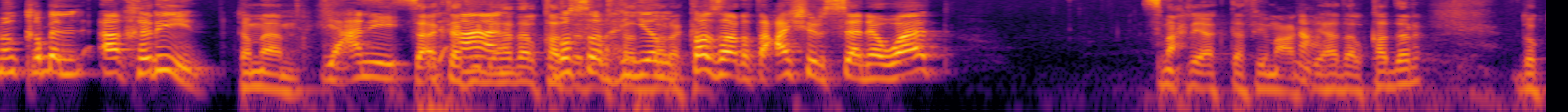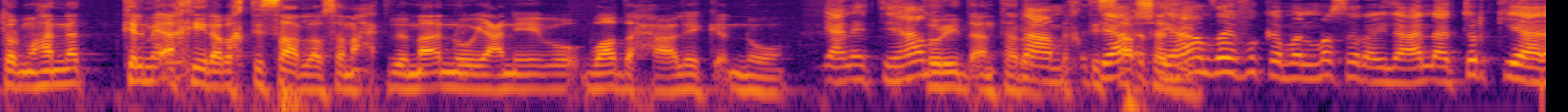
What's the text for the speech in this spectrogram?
من قبل الآخرين. تمام. يعني سأكتفي بهذا القدر مصر هي انتظرت عشر سنوات اسمح لي أكتفي معك نعم. بهذا القدر. دكتور مهند كلمة أخيرة باختصار لو سمحت بما أنه يعني واضح عليك أنه يعني اتهام تريد أن ترد نعم باختصار شديد. اتهام ضيفك من مصر إلى أن تركيا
